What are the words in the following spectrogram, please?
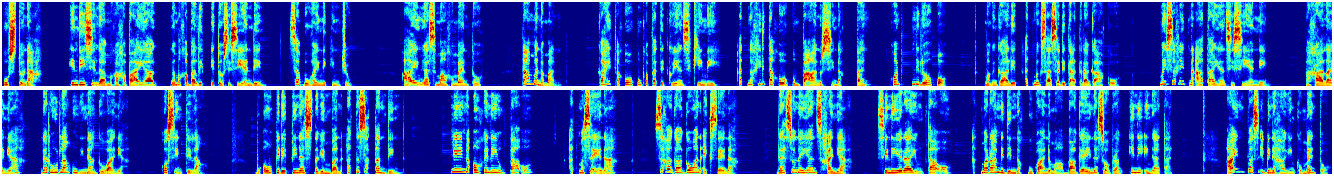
gusto na. Hindi sila makakapayag na makabalik ito si Siending sa buhay ni King Chu. Ayon nga sa mga komento, tama naman. Kahit ako kung kapatid ko yan si Kimi at nakita ko kung paano sinaktan, kung niloko, magagalit at magsasalita talaga ako. May sakit na ata yan si Sianing. Akala niya, laro lang ang ginagawa niya. O simple lang. Buong Pilipinas naging ban at nasaktan din. Ngayon na okay na yung tao at masaya na sa kagagawan eksena. Daso na yan sa kanya. Sinira yung tao at marami din nakuha ng mga bagay na sobrang iniingatan. Ayon pa sa ibinahaging komento,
